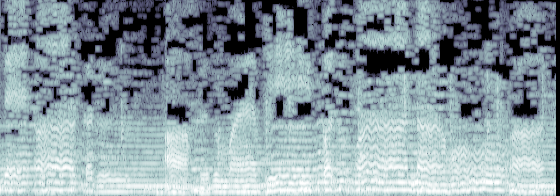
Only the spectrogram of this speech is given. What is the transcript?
दे आकर आखिर मैं भी परवाना हूँ आखिर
